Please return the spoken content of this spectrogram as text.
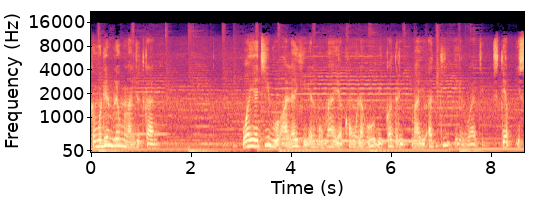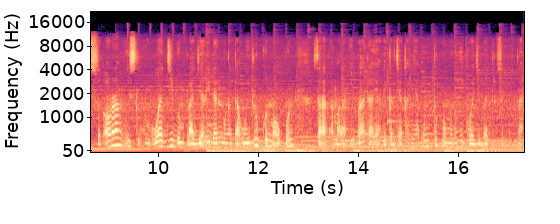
Kemudian beliau melanjutkan wa yajibu alaihi ilmu ma yakunu lahu biqadri ma yuaddi il wajib. Setiap orang Islam wajib mempelajari dan mengetahui rukun maupun syarat amalan ibadah yang dikerjakannya untuk memenuhi kewajiban tersebut. Nah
